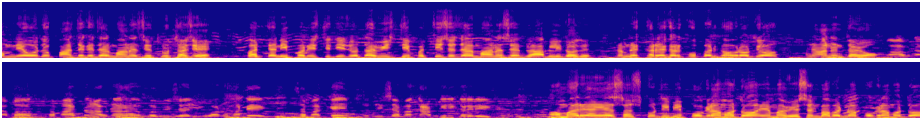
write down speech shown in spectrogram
અમને એવું હતું પાંચેક હજાર માણસ જેટલું થશે. પણ અત્યારની પરિસ્થિતિ જોતાં વીસથી પચીસ હજાર માણસે લાભ લીધો છે. અને અમને ખરેખર ખૂબ જ ગૌરવ થયો અને આનંદ થયો. સમાજના આવનારા ભવિષ્ય યુવાનો માટે સમાજ કઈ દિશામાં કામગીરી કરી રહી છે? અમારે અહીંયા સંસ્કૃતિ બી પ્રોગ્રામ હતો એમાં વ્યસન બાબતમાં પ્રોગ્રામ હતો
